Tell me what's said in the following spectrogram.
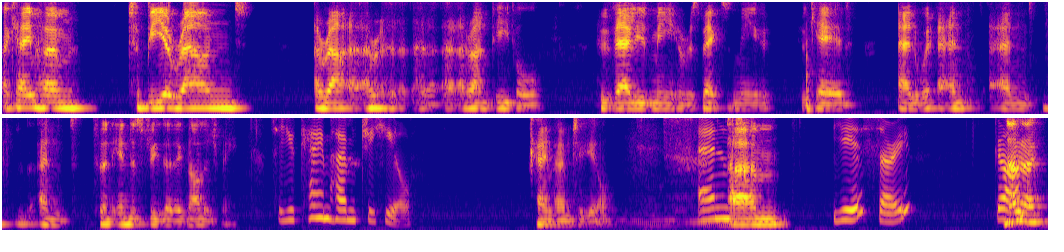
I came home to be around around around people who valued me, who respected me, who, who cared, and and and and to an industry that acknowledged me. So you came home to heal. Came home to heal. And um, yes, sorry. Go no, on. No,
